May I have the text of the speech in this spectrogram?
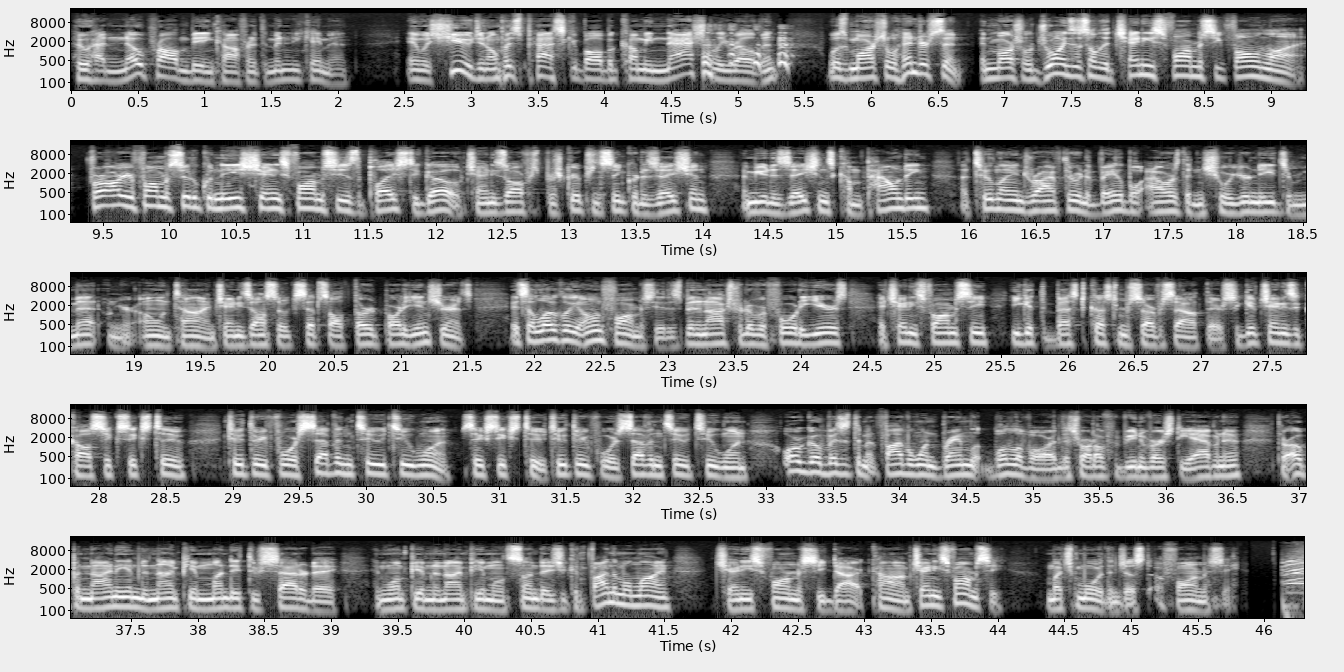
who had no problem being confident the minute he came in and was huge in Ole basketball becoming nationally relevant was Marshall Henderson. And Marshall joins us on the Cheney's Pharmacy phone line. For all your pharmaceutical needs, Cheney's Pharmacy is the place to go. Cheney's offers prescription synchronization, immunizations, compounding, a two lane drive through, and available hours that ensure your needs are met on your own time. Cheney's also accepts all third party insurance. It's a locally owned pharmacy that has been in Oxford over 40 years. At Cheney's Pharmacy, you get the best customer service out there. So give Cheney's a call 662 234 7221. 662 234 7221. Or go visit them at 501 Bramlett Boulevard. That's right off of University Avenue. They're open 9 a.m. to 9 p.m. Monday through Saturday and 1 p.m. to 9 p.m. on Sundays. You can find them online, Cheney'sPharmacy.com. Cheney's Pharmacy, much more than just a pharmacy. Yeah.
